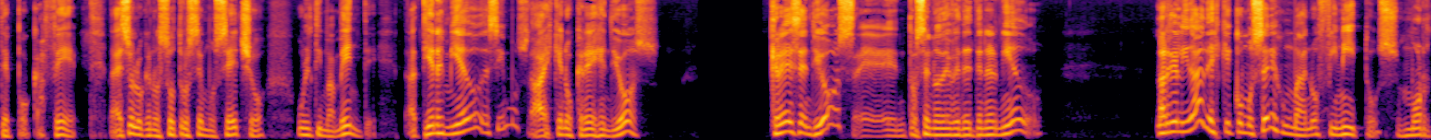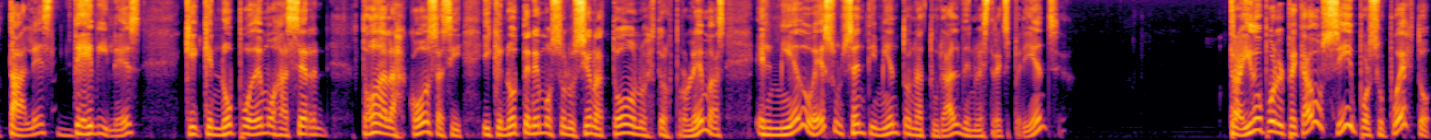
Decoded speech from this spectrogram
de poca fe. Eso es lo que nosotros hemos hecho últimamente. Ah, ¿Tienes miedo? Decimos. Ah, es que no crees en Dios. ¿Crees en Dios? Eh, entonces no debes de tener miedo. La realidad es que como seres humanos finitos, mortales, débiles, que, que no podemos hacer todas las cosas y, que no tenemos solución a todos nuestros problemas, el miedo es un sentimiento natural de nuestra experiencia. ¿Traído por el pecado? Sí, por supuesto,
